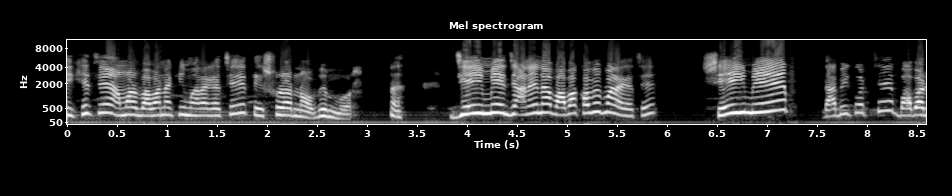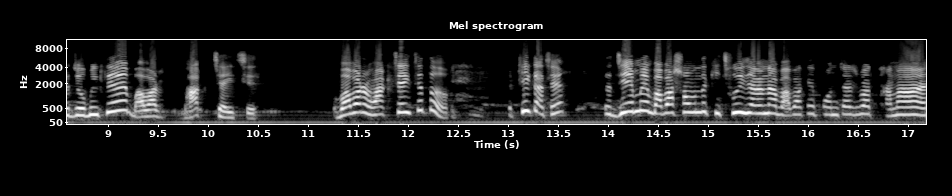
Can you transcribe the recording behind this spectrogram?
লিখেছে, আমার বাবা নাকি মারা গেছে তেসরা নভেম্বর। যেই মেয়ে জানে না বাবা কবে মারা গেছে, সেই মেয়ে দাবি করছে বাবার জমিতে বাবার ভাগ চাইছে। বাবার ভাগ চাইছে তো? ঠিক আছে। তো যে মেয়ে বাবার সম্বন্ধে কিছুই জানে না, বাবাকে পঞ্চাশ বার থানায়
